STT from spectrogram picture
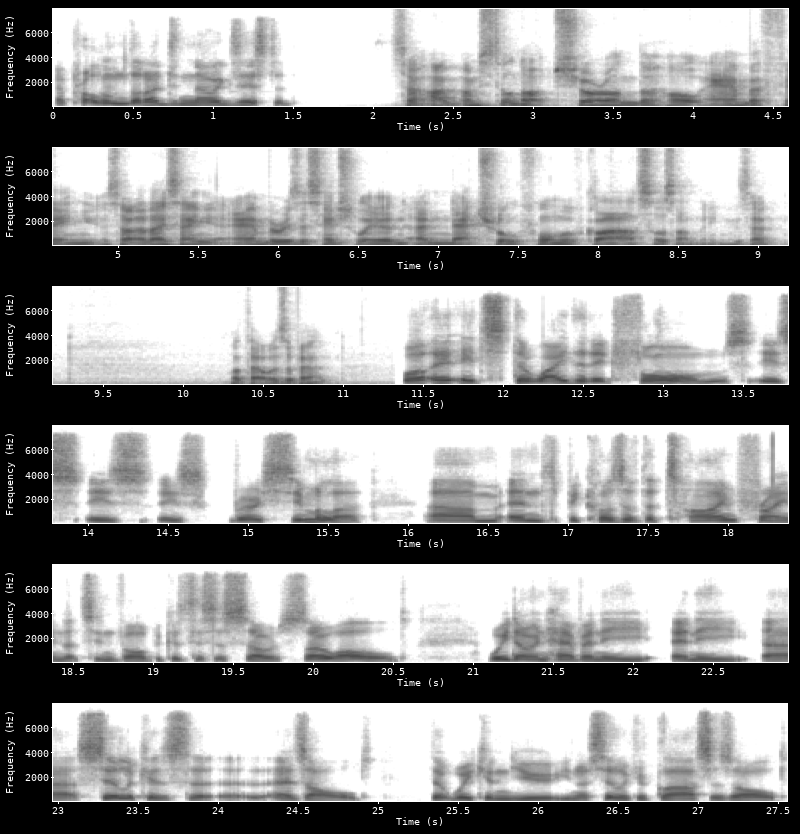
a problem that I didn't know existed. So I'm, I'm still not sure on the whole amber thing. So are they saying amber is essentially a, a natural form of glass or something? Is that what that was about? Well, it's the way that it forms is is is very similar. Um, and because of the time frame that's involved, because this is so so old, we don't have any any uh, silicas uh, as old that we can use. You know, silica glass is old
